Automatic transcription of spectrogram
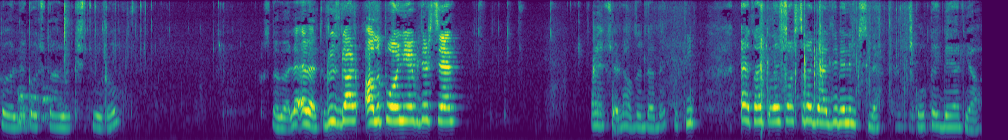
şöyle göstermek istiyorum. İşte böyle evet rüzgar alıp oynayabilirsin. Evet şöyle hazırlamak bakayım. Evet arkadaşlar sıra geldi benimkisine. Çikolatayı değer ya.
